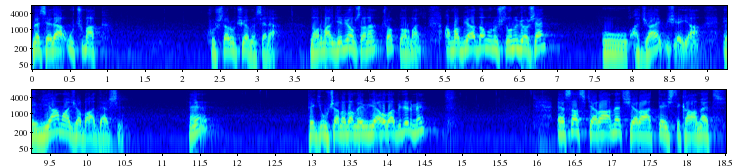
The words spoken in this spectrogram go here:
Mesela uçmak. Kuşlar uçuyor mesela. Normal geliyor mu sana? Çok normal. Ama bir adamın uçtuğunu görsen, Oo, acayip bir şey ya. Evliya mı acaba dersin? He? Peki uçan adam evliya olabilir mi? Esas keramet şeriatte istikamet.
